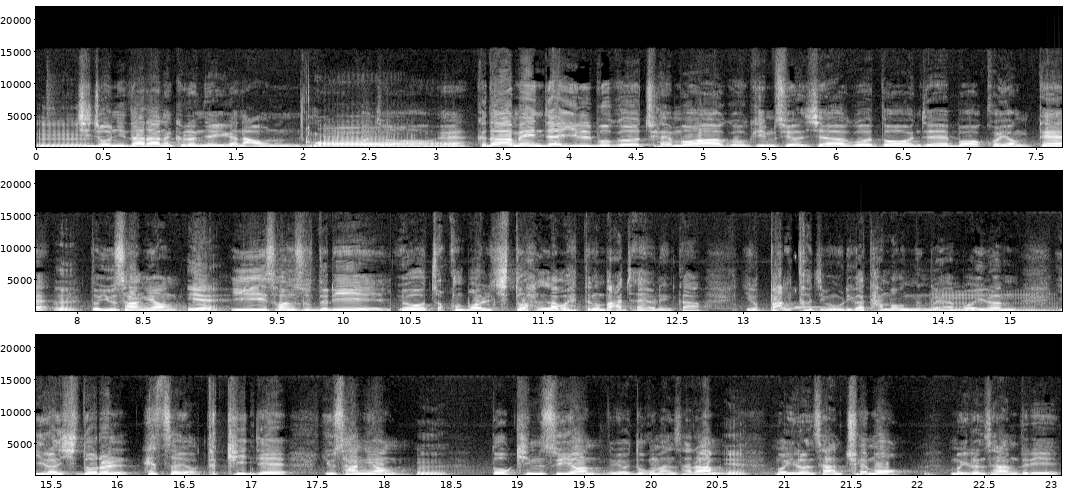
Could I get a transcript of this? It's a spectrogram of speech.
음. 지존이다라는 그런 얘기가 나오는 거죠. 예? 그 다음에 이제 일부 그 최모하고 김수현 씨하고 또 이제 뭐 고영태 네. 또 유상영 예. 이 선수들이 요 조금 뭘 시도하려고 했던 건 맞아요. 그러니까 이거 빵 터지면 우리가 다 먹는 거야. 뭐 이런 이런 시도를 했어요. 특히 이제 유상영 음. 또 김수현 요 녹음한 사람 예. 뭐 이런 사람 최모 뭐 이런 사람들이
